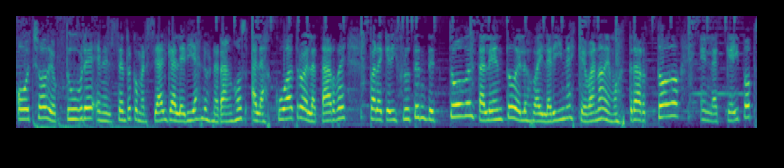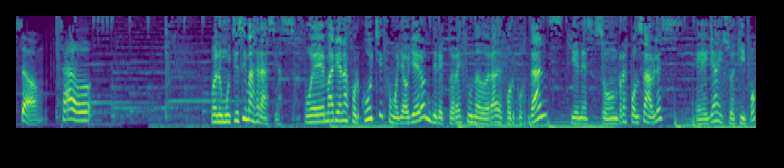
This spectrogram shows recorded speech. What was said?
8 de octubre en el Centro Comercial Galerías Los Naranjos a las 4 de la tarde para que disfruten de todo el talento de los bailarines que van a demostrar todo en la K-Pop Song. Chao. Bueno, muchísimas gracias. Fue Mariana Forcucci, como ya oyeron, directora y fundadora de Forcus Dance, quienes son responsables, ella y su equipo,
